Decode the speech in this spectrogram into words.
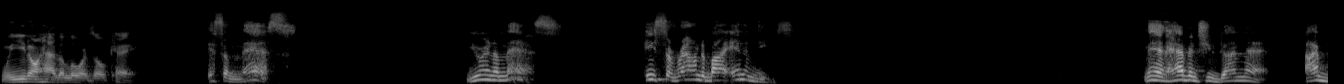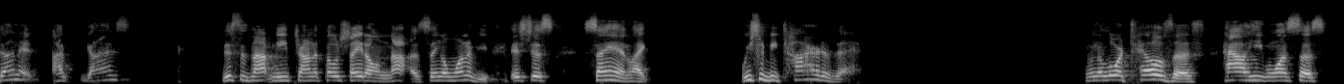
when you don't have the Lord's okay. It's a mess. You're in a mess. He's surrounded by enemies. Man, haven't you done that? I've done it. I, guys, this is not me trying to throw shade on not a single one of you. It's just saying, like, we should be tired of that. When the Lord tells us how He wants us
